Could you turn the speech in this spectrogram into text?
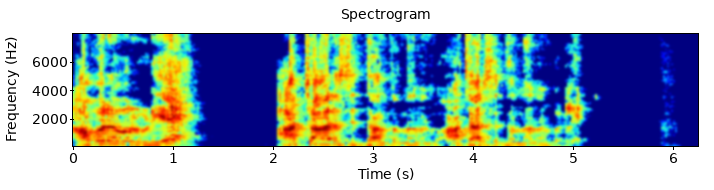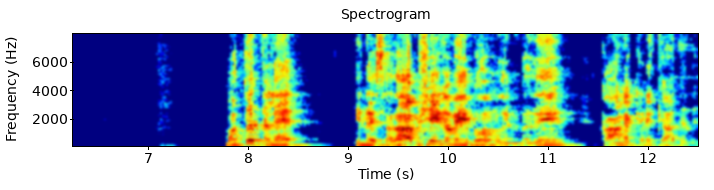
அவரவருடைய ஆச்சார சித்தாந்தம் தான் ஆச்சார சித்தம் தான் நண்பர்களே. மொத்தத்தில் இந்த சதாபிஷேக வைபவம் என்பது காண கிடைக்காதது.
